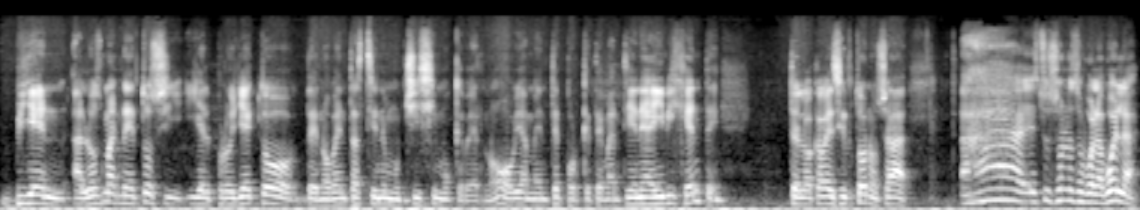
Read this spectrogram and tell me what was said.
bien a los magnetos y, y el proyecto de noventas tiene muchísimo que ver, ¿no? Obviamente porque te mantiene ahí vigente. Te lo acaba de decir Tono, o sea, ah, estos son los de Abuela Abuela,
